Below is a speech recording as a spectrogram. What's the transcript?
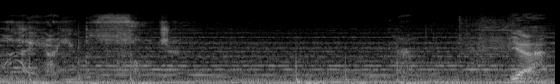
Why are you a soldier? Yeah.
